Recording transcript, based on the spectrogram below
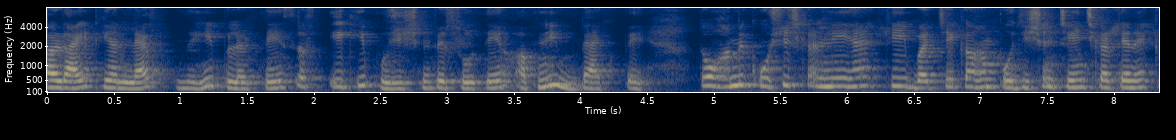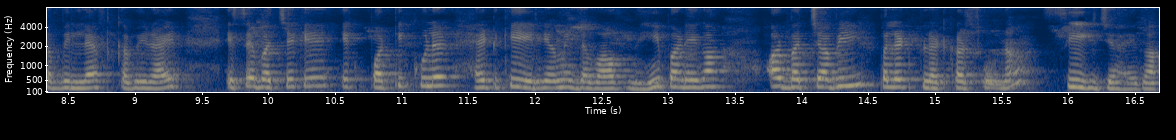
राइट या लेफ़्ट नहीं पलटते हैं, सिर्फ़ एक ही पोजीशन पे सोते हैं, अपनी बैक पे। तो हमें कोशिश करनी है कि बच्चे का हम पोजीशन चेंज करते रहें, कभी लेफ़्ट कभी राइट इससे बच्चे के एक पर्टिकुलर हेड के एरिया में दबाव नहीं पड़ेगा। और बच्चा भी पलट पलट कर सोना सीख जाएगा।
